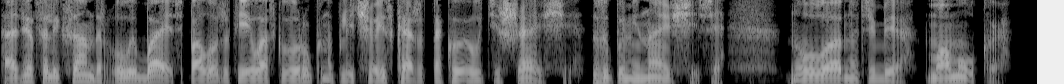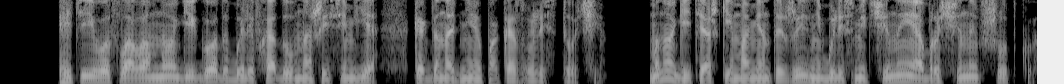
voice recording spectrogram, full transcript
а отец Александр, улыбаясь, положит ей ласковую руку на плечо и скажет такое утешающее, запоминающееся «Ну ладно тебе, мамулка». Эти его слова многие годы были в ходу в нашей семье, когда над нею показывались точи. Многие тяжкие моменты жизни были смягчены и обращены в шутку,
